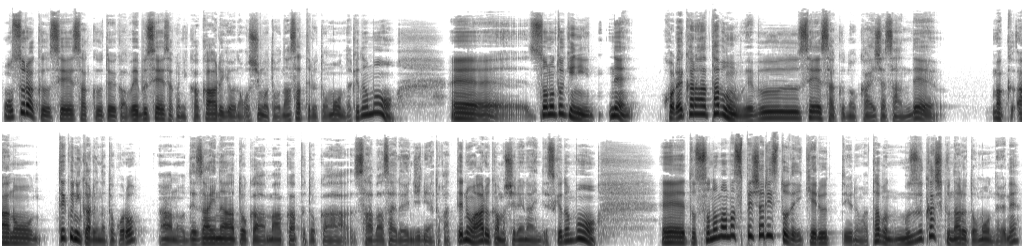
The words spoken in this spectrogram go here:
おそらく制作というか、ウェブ制作に関わるようなお仕事をなさってると思うんだけども、えーその時にね、これから多分ウェブ制作の会社さんで、まあ、あの、テクニカルなところ、あの、デザイナーとか、マークアップとか、サーバーサイドエンジニアとかっていうのはあるかもしれないんですけども、えっ、と、そのままスペシャリストでいけるっていうのは多分難しくなると思うんだよね。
